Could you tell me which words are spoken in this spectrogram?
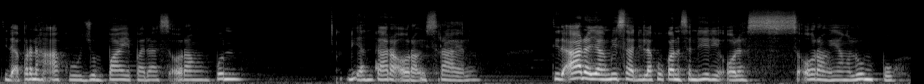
tidak pernah aku jumpai pada seorang pun di antara orang Israel. Tidak ada yang bisa dilakukan sendiri oleh seorang yang lumpuh.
